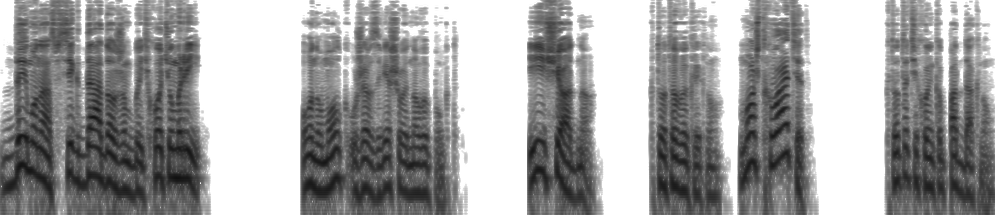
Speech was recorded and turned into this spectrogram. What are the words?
Дым у нас всегда должен быть, хоть умри. Он умолк, уже взвешивая новый пункт. И еще одно. Кто-то выкрикнул. Может, хватит? Кто-то тихонько поддакнул.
